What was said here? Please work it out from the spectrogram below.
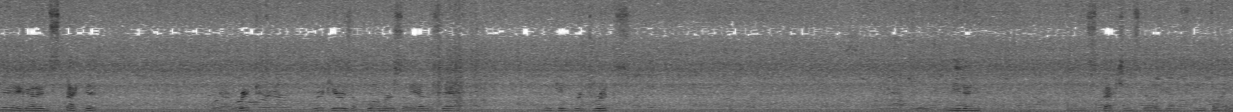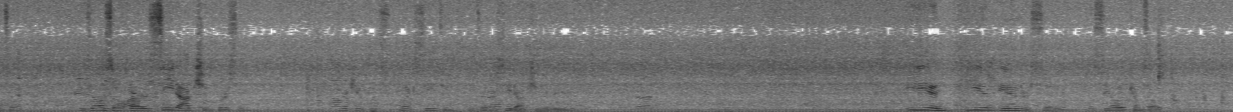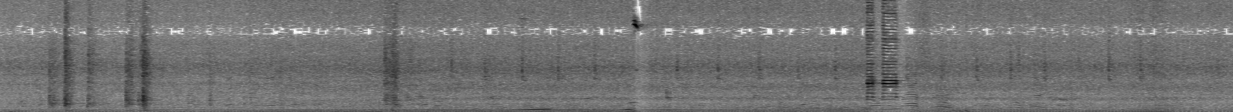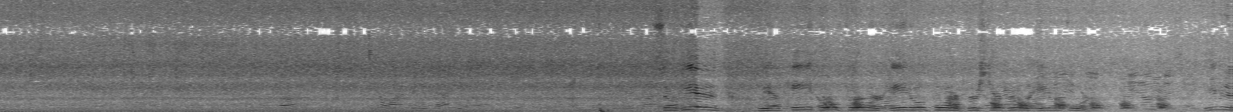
Okay, you gotta inspect it. We got Rick. Rick here is a plumber, so he understands looking for drips. Need any, inspections done, he, he finds them. He's also our seed auction person. Rick here puts collects seeds and puts on our seed auction every year. Ian, Ian Anderson. We'll see how it comes out. So Ian, we have 804, 804, first year girl at 804. Even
